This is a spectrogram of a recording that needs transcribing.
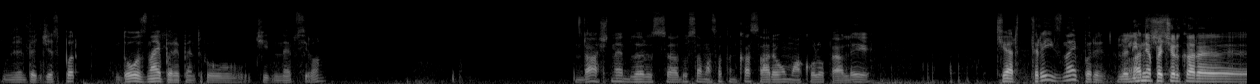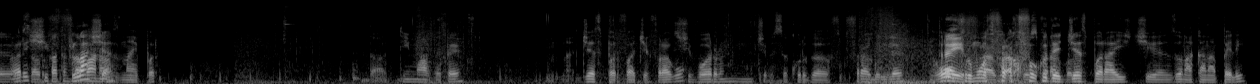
Vedem pe Jesper. Două snipere pentru Cid în Epsilon. Da, Schneider s-a dus amasat în casă, are om acolo pe alee. Chiar trei snipere. Le linie pe și, cel care are s-a și urcat în flash cabană. sniper. Da, Team AVP. Da, Jesper face fragul. Și vor începe să curgă f- fragurile. Oh, Trei frumos fraguri frag de făcut de acolo. Jesper aici în zona canapelei.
